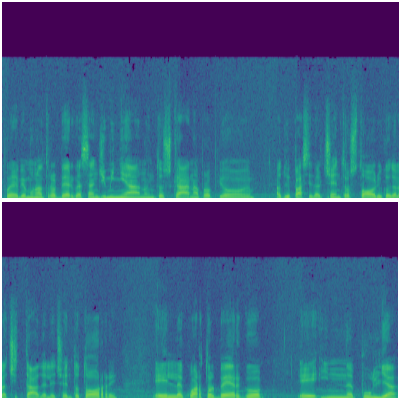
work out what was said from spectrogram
Poi abbiamo un altro albergo a San Gimignano, in Toscana, proprio a due passi dal centro storico della città delle Cento Torri. E il quarto albergo è in Puglia,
